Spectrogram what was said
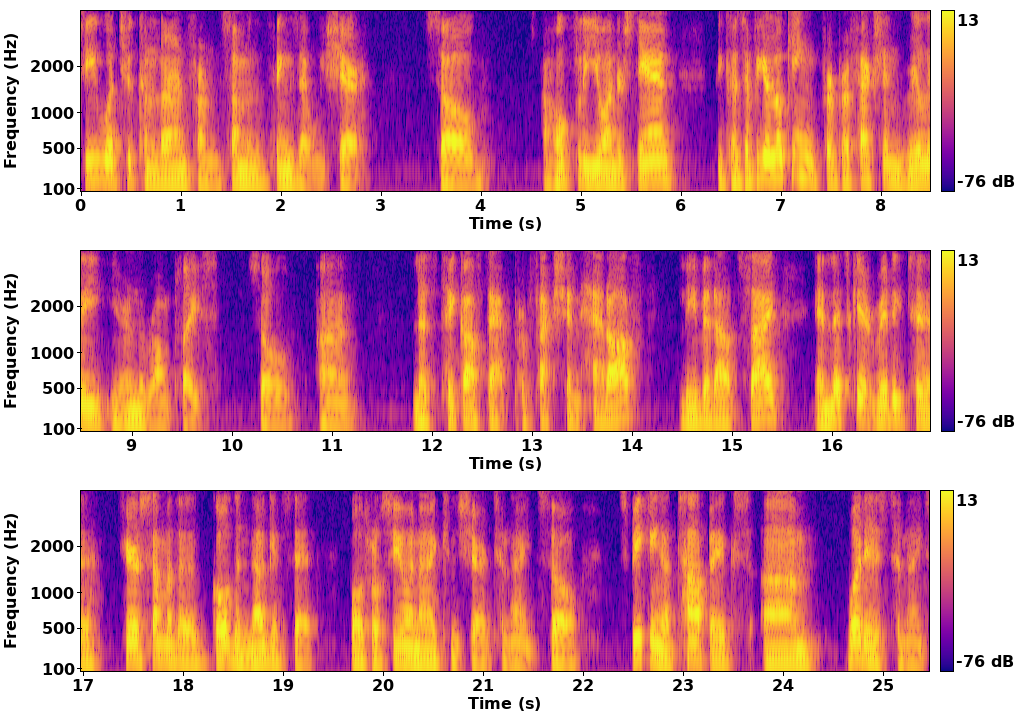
See what you can learn from some of the things that we share. So uh, hopefully you understand, because if you're looking for perfection, really you're in the wrong place. So uh, let's take off that perfection hat off, leave it outside, and let's get ready to hear some of the golden nuggets that both Rocio and I can share tonight. So, speaking of topics, um, what is tonight's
